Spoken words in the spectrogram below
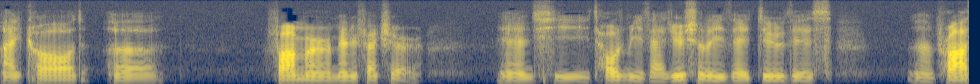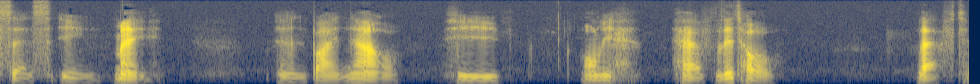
I called a farmer manufacturer and he told me that usually they do this uh, process in May, and by now he only have little left.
